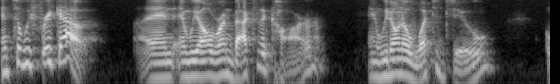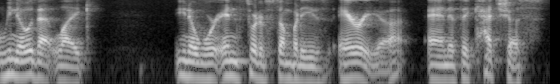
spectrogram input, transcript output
and so we freak out and and we all run back to the car and we don't know what to do. We know that like you know we're in sort of somebody's area, and if they catch us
